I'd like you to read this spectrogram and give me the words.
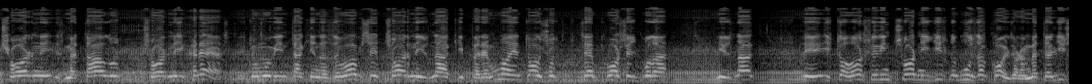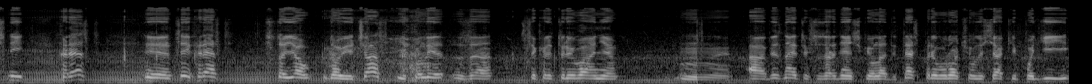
чорний з металу чорний хрест. І тому він так і називався чорний знак і перемоги, того, що це пошесть була і знак і, того, що він чорний дійсно був за кольором. Металічний хрест, цей хрест стояв довгий час, і коли за секретарювання А ви знаєте, що за радянської влади теж приворочували всякі події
